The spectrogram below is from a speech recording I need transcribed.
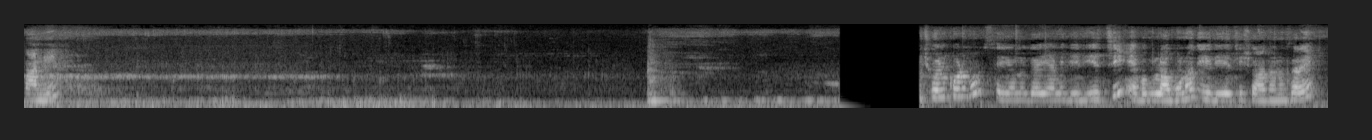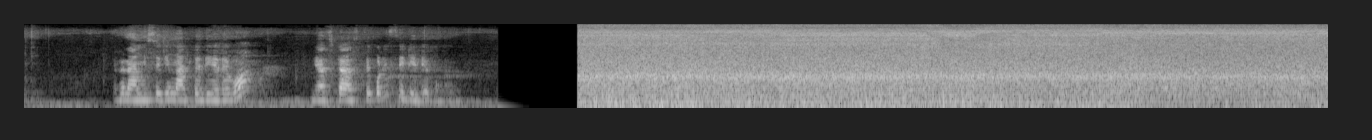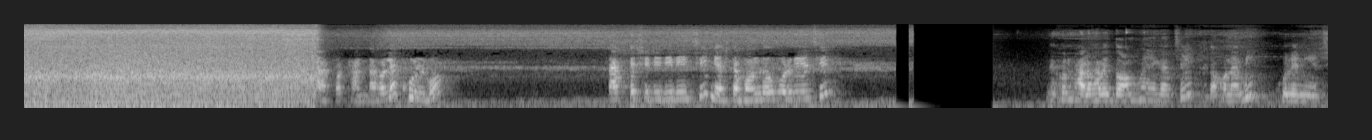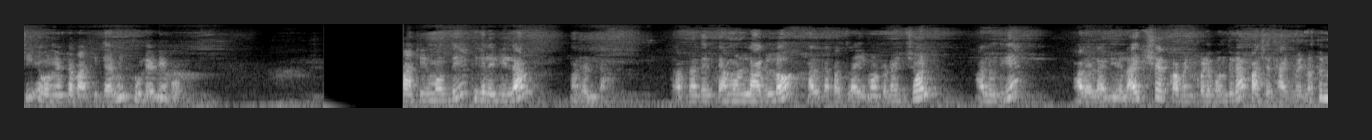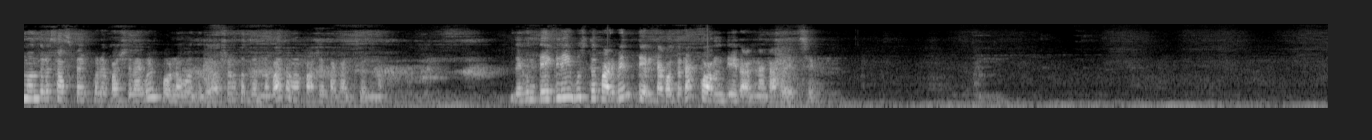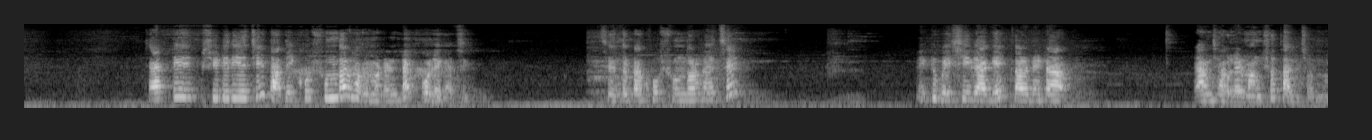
পানি। ঝোল করব, সেই অনুযায়ী আমি দিয়ে দিয়েছি এবং লবণও দিয়ে দিয়েছি স্বাদ অনুসারে। এখানে আমি সিটি মাঠটা দিয়ে দেবো। গ্যাসটা আস্তে করে সিটি দেবো। সিটি দিয়ে দিয়েছি, গ্যাসটা বন্ধও করে দিয়েছি। দেখুন, ভালোভাবে দম হয়ে গেছে, তখন আমি খুলে নিয়েছি এবং একটা বাটিতে আমি তুলে নেব। বাটির মধ্যে ঢেলে দিলাম মটনটা। আপনাদের কেমন লাগল? হালকা পাতলা এই মটনের ঝোল। আলু দিয়ে ভালো লাগলে লাইক শেয়ার কমেন্ট করে বন্ধুরা পাশে থাকবেন। নতুন বন্ধুরা সাবস্ক্রাইব করে পাশে থাকবেন। পুরনো বন্ধুদের অসংখ্য ধন্যবাদ আমার পাশে থাকার জন্য। দেখুন, দেখলেই বুঝতে পারবেন তেলটা কতটা কম দিয়ে রান্নাটা হয়েছে। চারটে সিটি দিয়েছি, তাতেই খুব সুন্দরভাবে মাটনটা গলে গেছে। সেদ্ধটা খুব সুন্দর হয়েছে। একটু বেশি লাগে, কারণ এটা রাম ছাগলের মাংস, তার জন্য।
